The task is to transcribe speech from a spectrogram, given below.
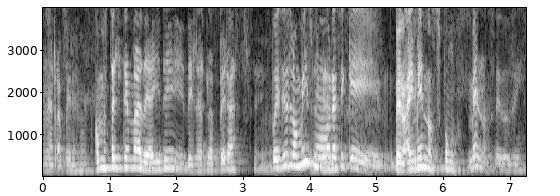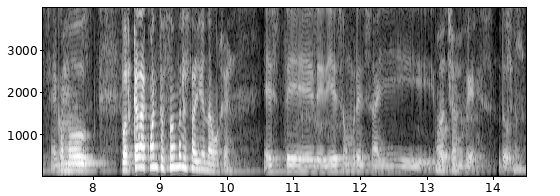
una rapera. ¿Cómo está el tema de ahí de, de las raperas? Eh, Pues es lo mismo, ahora sí que... Pero hay menos, supongo. Menos, eso sí. hay Como menos. por cada cuántos hombres hay una mujer. Este, de 10 hombres hay dos Ocho. mujeres, dos. Sí.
